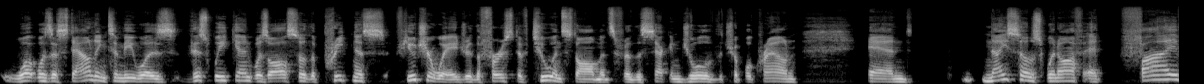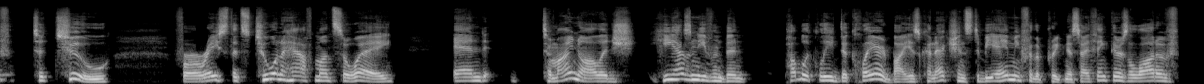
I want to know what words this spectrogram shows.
what was astounding to me was this weekend was also the Preakness Future Wager, the first of two installments for the second jewel of the Triple Crown. And Nysos went off at five to two for a race that's two and a half months away. And to my knowledge, he hasn't even been publicly declared by his connections to be aiming for the Preakness. I think there's a lot of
